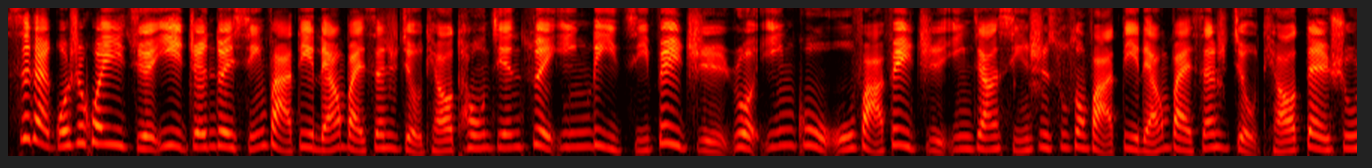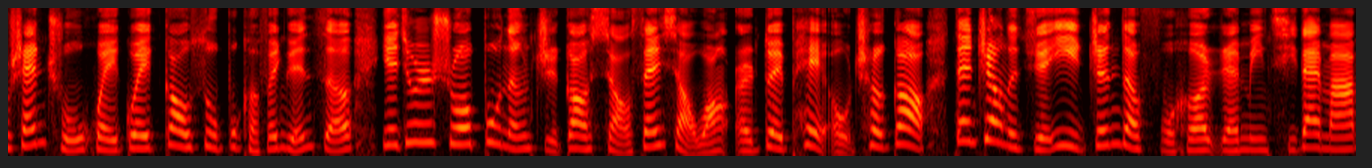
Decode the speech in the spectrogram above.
司改国事会议决议，针对刑法第两百三十九条通奸罪，应立即废止；若因故无法废止，应将刑事诉讼法第两百三十九条但书删除，回归告诉不可分原则。也就是说，不能只告小三小王而对配偶撤告。但这样的决议真的符合人民期待吗？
